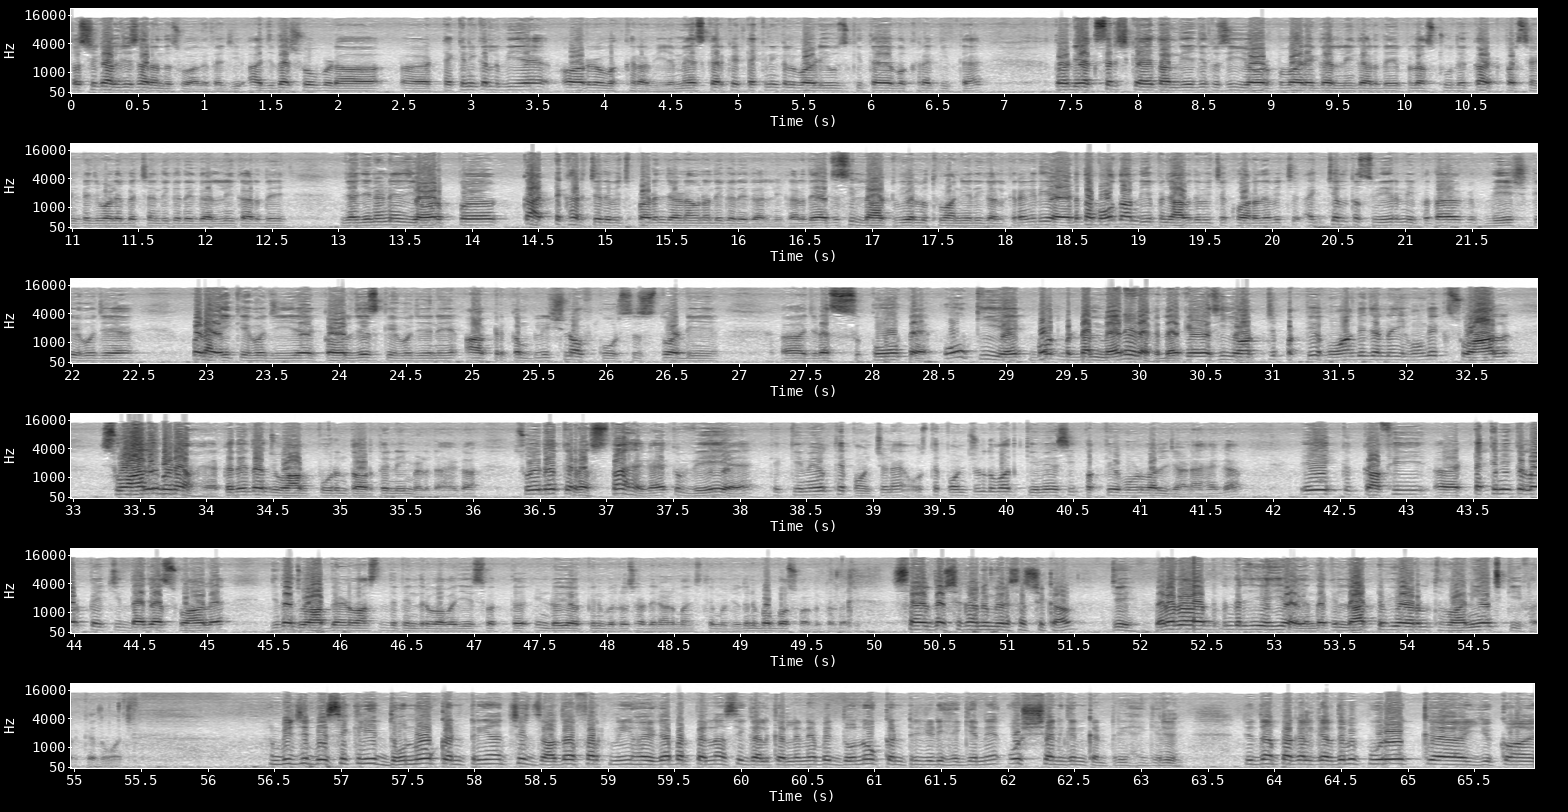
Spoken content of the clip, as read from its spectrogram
ਸਤਿ ਸ਼੍ਰੀ ਅਕਾਲ ਜੀ ਸਾਰਿਆਂ ਦਾ ਸਵਾਗਤ ਹੈ ਜੀ। ਅੱਜ ਦਾ ਸ਼ੋਅ ਬੜਾ ਟੈਕਨੀਕਲ ਵੀ ਹੈ ਔਰ ਵੱਖਰਾ ਵੀ ਹੈ। ਮੈਂ ਇਸ ਕਰਕੇ ਟੈਕਨੀਕਲ ਵਰਡ ਯੂਜ਼ ਕੀਤਾ ਹੈ, ਵੱਖਰਾ ਕੀਤਾ ਹੈ। ਤੁਹਾਡੀ ਅਕਸਰ ਸ਼ਿਕਾਇਤ ਆਉਂਦੀ ਹੈ ਜੀ, ਤੁਸੀਂ ਯੂਰਪ ਬਾਰੇ ਗੱਲ ਨਹੀਂ ਕਰਦੇ ਪਲੱਸ 2 ਦੇ ਘੱਟ ਪਰਸੈਂਟੇਜ ਵਾਲੇ ਬੱਚਿਆਂ ਦੀ ਕਦੇ ਗੱਲ ਨਹੀਂ ਕਰਦੇ, ਜਾਂ ਜਿਨ੍ਹਾਂ ਨੇ ਯੂਰਪ ਘੱਟ ਖਰਚੇ ਦੇ ਵਿੱਚ ਪੜਨ ਜਾਣਾ, ਉਹਨਾਂ ਦੀ ਕਦੇ ਗੱਲ ਨਹੀਂ ਕਰਦੇ। ਅੱਜ ਅਸੀਂ ਲਾਟਵੀਆ, ਲੁਥਵਾਨੀਆ ਦੀ ਗੱਲ ਕਰਾਂਗੇ ਦੀ ਐਡ ਤਾਂ ਬਹੁਤ ਆਉਂਦੀ ਹੈ ਪੰਜਾਬ ਦੇ ਵਿੱਚ, ਅਖਬਾਰਾਂ ਦੇ ਵਿੱਚ। ਐਕਚੁਅਲ ਤਸਵੀਰ ਨਹੀਂ ਪਤਾ, ਦੇਸ਼ ਕਿਹੋ ਜਿਹਾ ਹੈ, ਪੜ੍ਹਾਈ ਕਿਹੋ ਜੀ ਹੈ ਕਾਲਜਸ ਕਿਹੋ ਜਿਹੇ ਨੇ ਆਫਟਰ ਕੰਪਲੀਸ਼ਨ ਆਫ ਕੋਰਸਸ ਤੁਹਾਡੀ ਜਿਹੜਾ ਸਕੋਪ ਹੈ ਉਹ ਕੀ ਹੈ? ਇੱਕ ਬਹੁਤ ਵੱਡਾ ਮਾਇਨੇ ਰੱਖਦਾ ਹੈ ਕਿ ਅਸੀਂ ਯੂਰਪ 'ਚ ਪੱਕੇ ਹੋਵਾਂਗੇ ਜਾਂ ਨਹੀਂ ਹੋਵਾਂਗੇ। ਇੱਕ ਸਵਾਲ ਸਵਾਲ ਹੀ ਬਣਿਆ ਹੋਇਆ ਕਦੇ ਦਾ ਜਵਾਬ ਪੂਰਨ ਤੌਰ ਤੇ ਨਹੀਂ ਮਿਲਦਾ ਹੈਗਾ। ਸੋ ਇਹਦਾ ਇੱਕ ਰਸਤਾ ਹੈਗਾ ਇੱਕ ਵੇ ਹੈ ਕਿ ਕਿਵੇਂ ਉੱਥੇ ਪਹੁੰਚਣਾ ਹੈ ਉਸ ਤੇ ਪਹੁੰਚਣ ਤੋਂ ਬਾਅਦ ਕਿਵੇਂ ਅਸੀਂ ਪੱਕੇ ਹੋਣ ਵੱਲ ਜਾਣਾ ਹੈਗਾ। ਇਹ ਇੱਕ ਕਾਫੀ ਟੈਕਨੀਕਲ ਔਰ ਪੇਚੀਦਾ ਜਿਹਾ ਸਵਾਲ ਹੈ ਜਿਹਦਾ ਜਵਾਬ ਦੇਣ ਵਾਸਤੇ ਦਪਿੰਦਰ ਬਾਬਾ ਜੀ ਇਸ ਵਕਤ ਇੰਡੋ ਯੂਰਪੀਅਨ ਵੱਲੋਂ ਸਾਡੇ ਨਾਲ ਮੰਚ ਤੇ ਮੌਜੂਦ ਨੇ। ਬਹੁਤ ਬਹੁਤ ਸਵਾਗਤ ਤੁਹਾਡਾ ਜੀ। ਸਰ ਦਰਸ਼ਕਾਂ ਨੂੰ ਮੇਰਾ ਸਤਿ ਸ਼੍ਰੀ ਅਕਾਲ। ਜੀ ਪਹਿਲਾਂ ਤਾਂ ਦਪਿੰਦਰ ਜੀ ਇਹੀ ਆ ਜਾਂਦਾ ਕਿ ਲਾਟਵੀਆ ਔਰ ਲਿਥੁਆਨੀਆ 'ਚ ਕੀ ਫ਼ਰਕ ਹੈ ਦੋਵਾਂ 'ਚ? ਵੀ ਜੀ ਬੇਸਿਕਲੀ ਦੋਨੋਂ ਕੰਟਰੀਆਂ 'ਚ ਜ਼ਿਆਦਾ ਫ਼ਰਕ ਨਹੀਂ ਹੋਏਗਾ, ਪਰ ਪਹਿਲਾਂ ਅਸੀਂ ਗੱਲ ਕਰ ਲੈਂਦੇ ਹਾਂ ਵੀ ਦੋਨੋਂ ਕੰਟਰੀ ਜਿਹੜੀ ਹੈਗੇ ਨੇ, ਉਹ ਸ਼ੈਂਗਨ ਕੰਟਰੀ ਹੈਗੇ ਨੇ ਜੀ। ਜਿੱਦਾਂ ਆਪਾਂ ਗੱਲ ਕਰਦੇ ਵੀ ਪੂਰੇ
